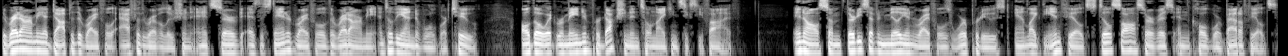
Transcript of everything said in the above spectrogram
The Red Army adopted the rifle after the Revolution, and it served as the standard rifle of the Red Army until the end of World War II, although it remained in production until 1965. In all, some 37 million rifles were produced, and like the Enfield, still saw service in the Cold War battlefields.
